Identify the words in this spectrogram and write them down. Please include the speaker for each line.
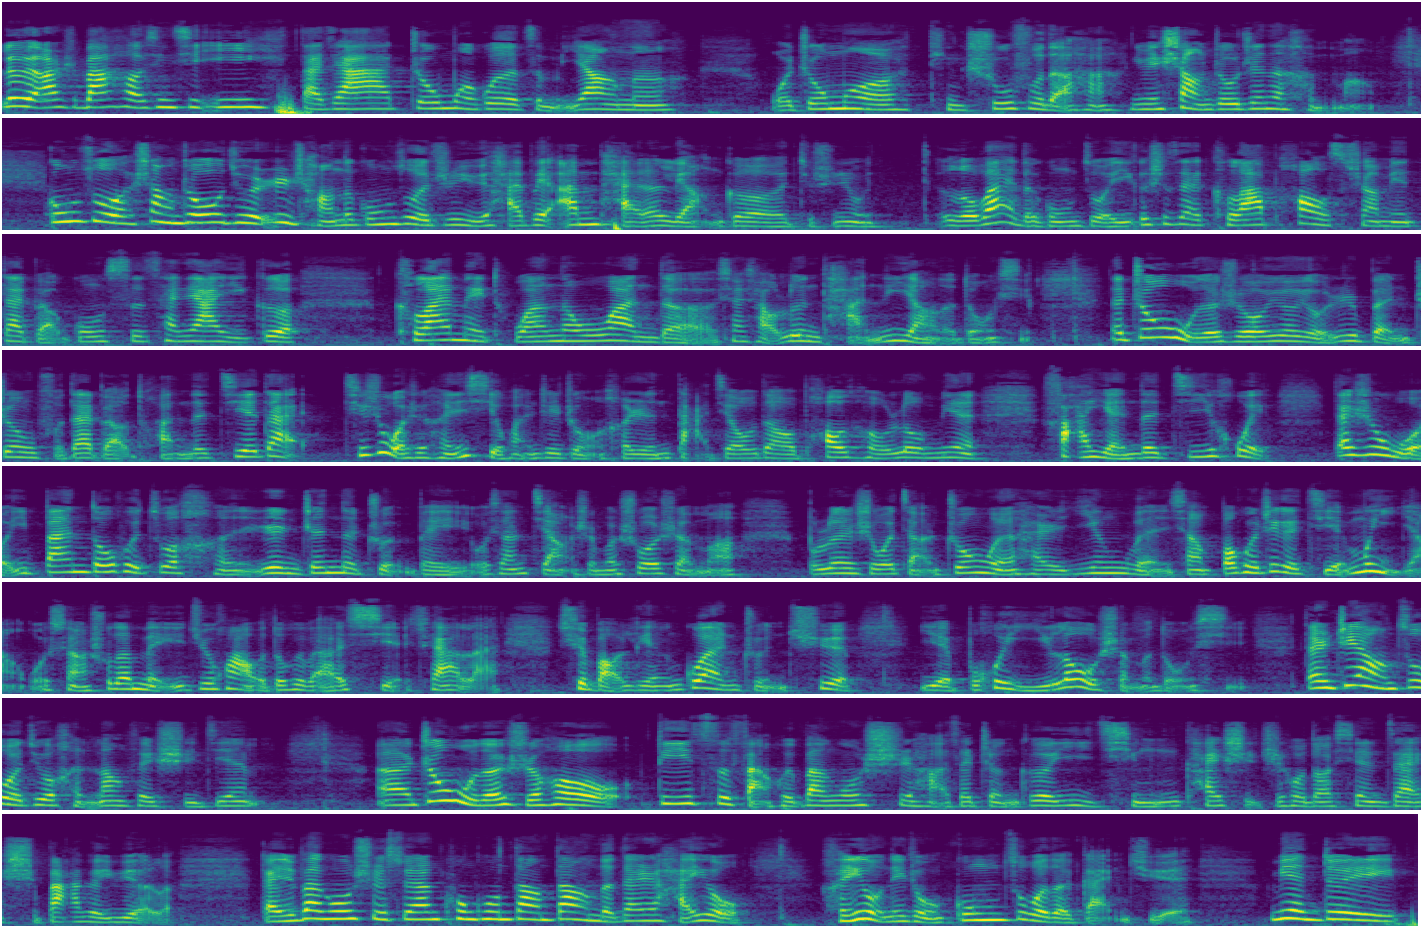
Speaker 1: 六月二十八号星期一，大家周末过得怎么样呢？我周末挺舒服的哈，因为上周真的很忙，工作上周就是日常的工作之余，还被安排了两个就是那种额外的工作，一个是在 Clubhouse 上面代表公司参加一个。Climate One O One 的像小论坛一样的东西。那周五的时候又有日本政府代表团的接待。其实我是很喜欢这种和人打交道、抛头露面、发言的机会。但是我一般都会做很认真的准备。我想讲什么说什么，不论是我讲中文还是英文，像包括这个节目一样，我想说的每一句话我都会把它写下来，确保连贯准确，也不会遗漏什么东西。但是这样做就很浪费时间。呃，周五的时候第一次返回办公室哈，在整个疫情开始之后到现在十八个月了，感觉办公室虽然空空荡荡的，但是还有很有那种工作的感觉。面对。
